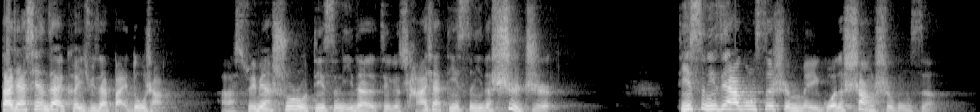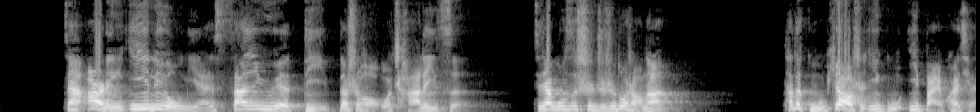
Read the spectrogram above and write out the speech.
大家现在可以去在百度上啊随便输入迪士尼的这个查一下迪士尼的市值。迪士尼这家公司是美国的上市公司，在二零一六年三月底的时候，我查了一次。这家公司市值是多少呢？它的股票是一股一百块钱，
